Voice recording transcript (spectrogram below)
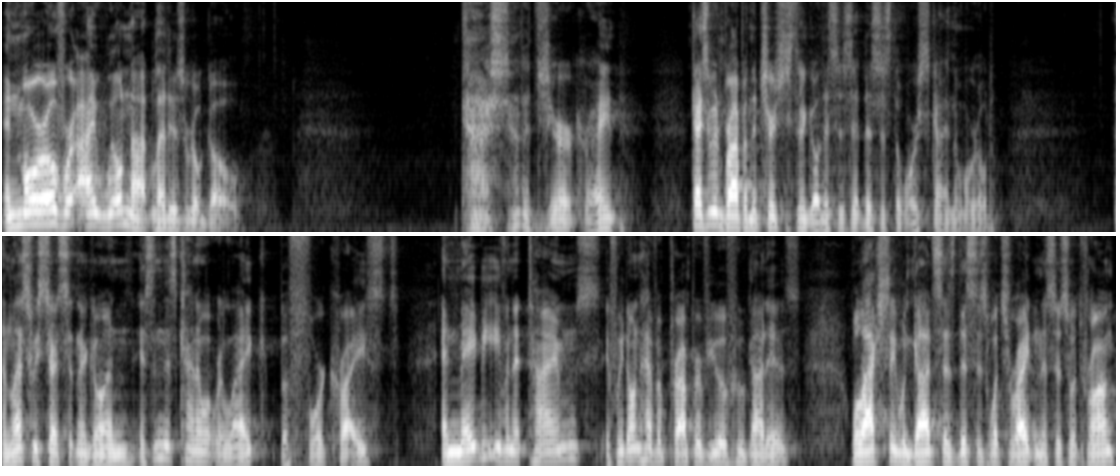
and moreover, I will not let Israel go. Gosh, what a jerk, right? Guys who've been brought up in the church, just going to go, This is it. This is the worst guy in the world. Unless we start sitting there going, Isn't this kind of what we're like before Christ? And maybe even at times, if we don't have a proper view of who God is, well, actually, when God says this is what's right and this is what's wrong,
